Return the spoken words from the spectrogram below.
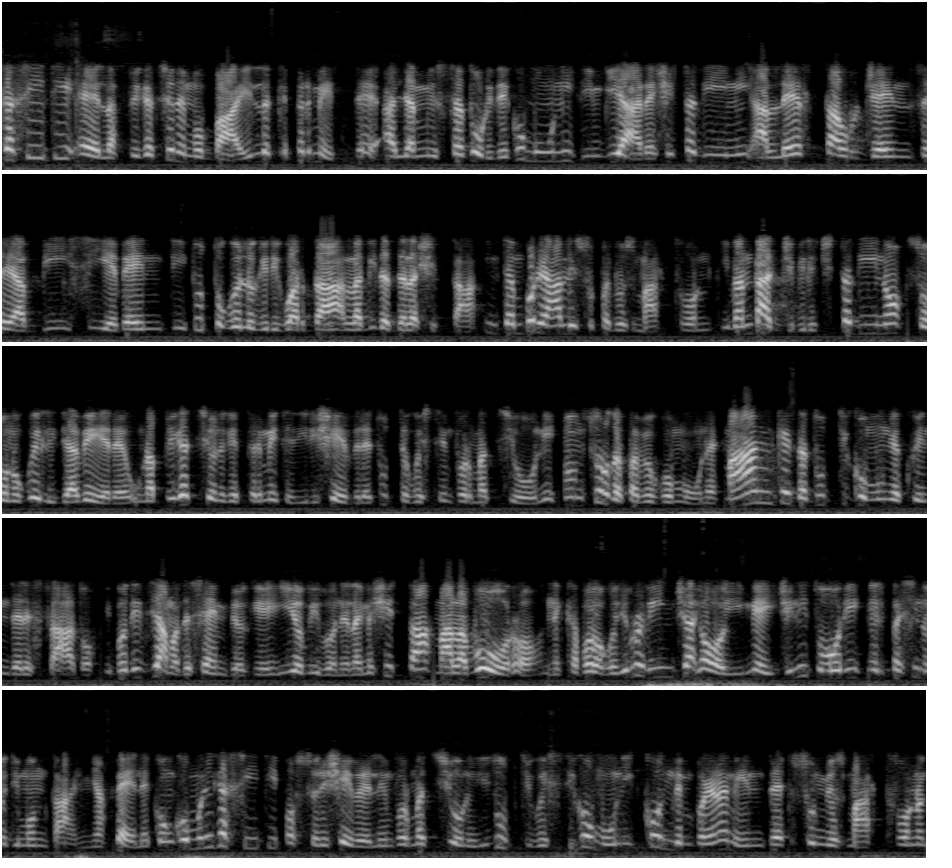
Comunica City è l'applicazione mobile che permette agli amministratori dei comuni di inviare ai cittadini allerta, urgenze, avvisi, eventi, tutto quello che riguarda la vita della città in tempo reale sul proprio smartphone. I vantaggi per il cittadino sono quelli di avere un'applicazione che permette di ricevere tutte queste informazioni non solo dal proprio comune, ma anche da tutti i comuni a cui è interessato. Ipotizziamo ad esempio che io vivo nella mia città, ma lavoro nel capoluogo di provincia e ho i miei genitori nel paesino di montagna. Bene, con Comunica City posso ricevere le informazioni di tutti questi comuni contemporaneamente sul mio smartphone.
